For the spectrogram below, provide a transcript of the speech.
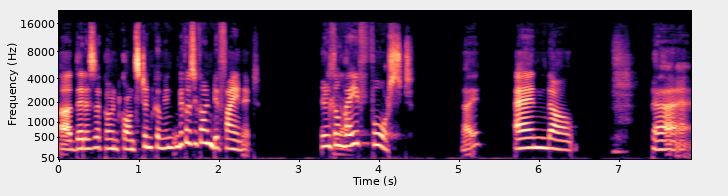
uh, there is a constant community because you can't define it. It'll become Yeah. very forced, right? And uh, uh,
